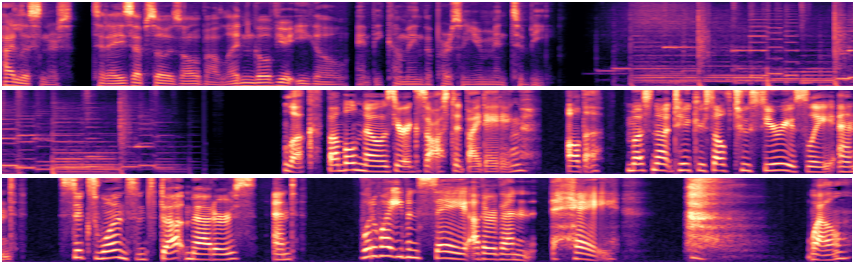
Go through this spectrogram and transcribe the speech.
Hi, listeners. Today's episode is all about letting go of your ego and becoming the person you're meant to be. Look, Bumble knows you're exhausted by dating. All the must not take yourself too seriously and 6 1 since that matters. And what do I even say other than hey? well,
